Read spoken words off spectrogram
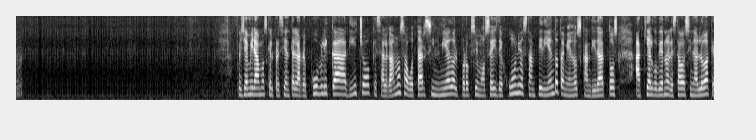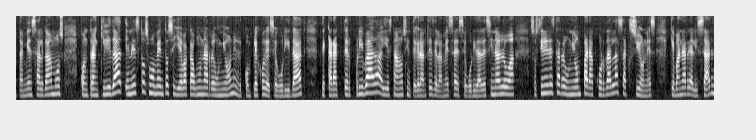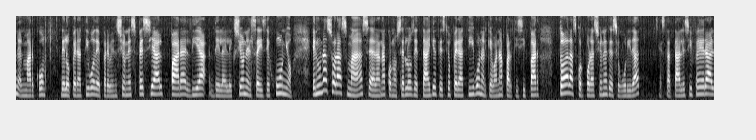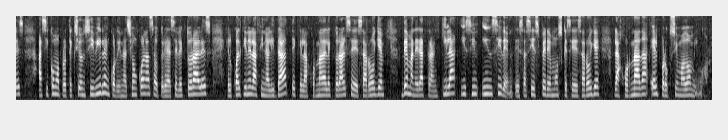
Pues ya miramos que el presidente de la República ha dicho que salgamos a votar sin miedo el próximo 6 de junio. Están pidiendo también los candidatos aquí al gobierno del estado de Sinaloa que también salgamos con tranquilidad. En estos momentos se lleva a cabo una reunión en el complejo de seguridad de carácter privada. Ahí están los integrantes de la Mesa de Seguridad de Sinaloa. Sostienen esta reunión para acordar las acciones que van a realizar en el marco del operativo de prevención especial para el día de la elección, el 6 de junio. En unas horas más se darán a conocer los detalles de este operativo en el que van a participar todas las corporaciones de seguridad estatales y federales, así como protección civil en coordinación con las autoridades electorales, el cual tiene la finalidad de que la jornada electoral se desarrolle de manera tranquila y sin incidentes. Así esperemos que se desarrolle la jornada el próximo domingo.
